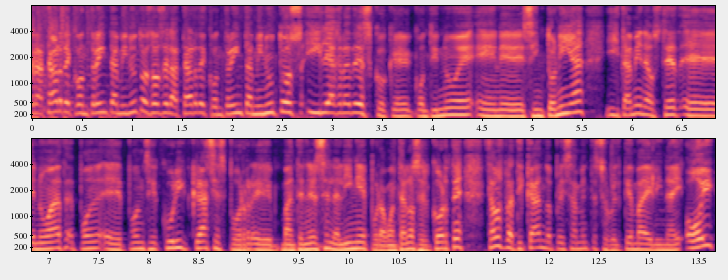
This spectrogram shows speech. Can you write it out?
De la tarde con 30 minutos, 2 de la tarde con 30 minutos y le agradezco que continúe en eh, sintonía y también a usted, eh, Noad eh, Ponce Curi, gracias por eh, mantenerse en la línea y por aguantarnos el corte. Estamos platicando precisamente sobre el tema del INAI. Hoy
